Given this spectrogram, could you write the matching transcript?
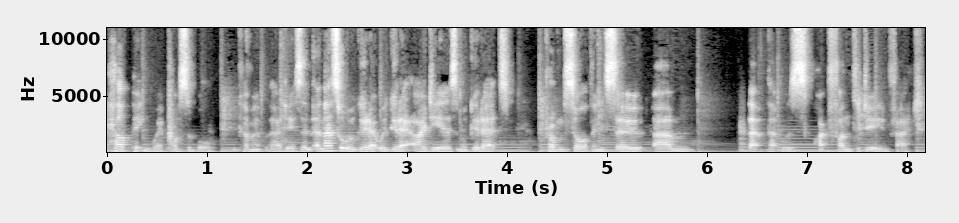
helping where possible and coming up with ideas. And, and that's what we're good at. We're good at ideas and we're good at problem solving. So um, that that was quite fun to do, in fact.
